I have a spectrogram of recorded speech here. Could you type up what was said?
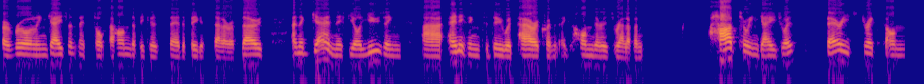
for rural engagement, let's talk to Honda because they're the biggest seller of those. And again, if you're using uh, anything to do with power equipment, Honda is relevant. Hard to engage with, very strict on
